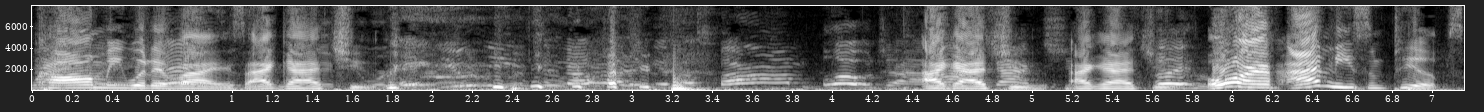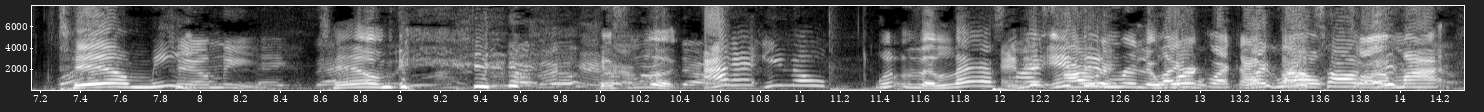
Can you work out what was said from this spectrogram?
Call me with advice. I got you. And you need to know how to give a bomb blowjob. I got you. I got you. But- Or if I need some tips, tell me. Tell me. Exactly. Tell me. Because Because look, I got you know, one of the last And night it didn't really like- work like, like I real thought. talk, So am I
